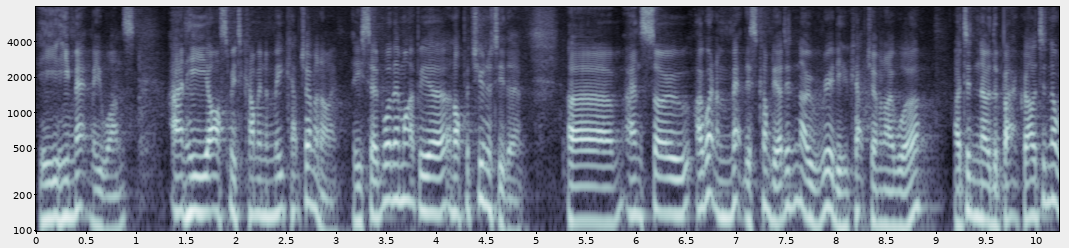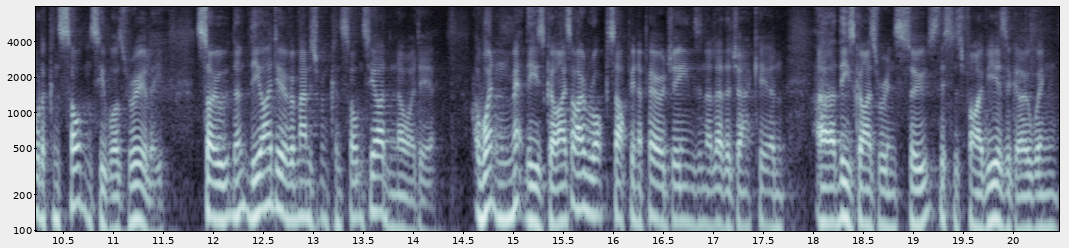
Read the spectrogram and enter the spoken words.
he, he met me once and he asked me to come in and meet Capgemini. He said, well, there might be a, an opportunity there. Um, and so I went and met this company. I didn't know really who Capgemini were. I didn't know the background. I didn't know what a consultancy was really. So the, the idea of a management consultancy, I had no idea. I went and met these guys. I rocked up in a pair of jeans and a leather jacket, and uh, these guys were in suits. This is five years ago when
